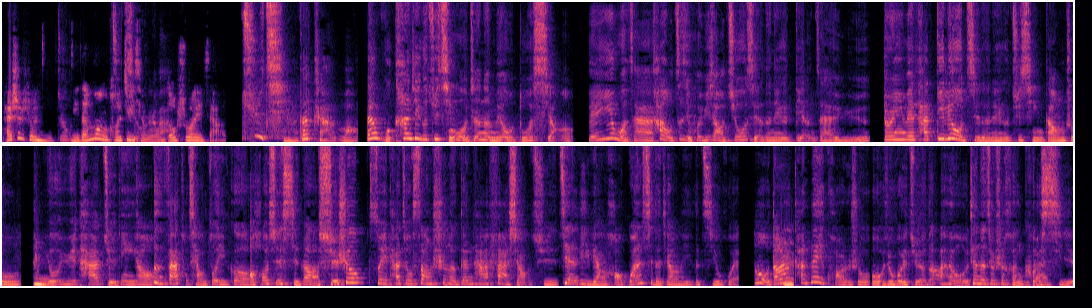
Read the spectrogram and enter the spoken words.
还是说你就你的梦和剧情，我们都说一下剧情的展望？哎，我看这个剧情，我真的没有多想。唯一我在看我自己会比较纠结的那个点在于，就是因为他第六季的那个剧情当中，由于他决定要奋发图强，做一个好好学习的学生，所以他就丧失了跟他发小去建立良好关系的这样的一个机会。然后我当时看那块儿的时候，我就会觉得，哎呦，真的就是很可惜。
